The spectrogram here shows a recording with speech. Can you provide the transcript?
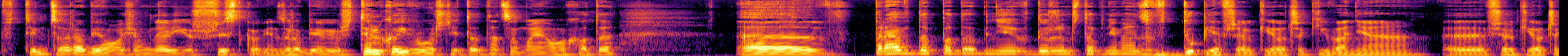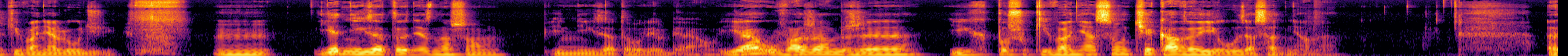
w tym, co robią, osiągnęli już wszystko, więc robią już tylko i wyłącznie to, na co mają ochotę. E, prawdopodobnie w dużym stopniu mając w dupie wszelkie oczekiwania, e, wszelkie oczekiwania ludzi. Mm, jedni ich za to nie znoszą, inni ich za to uwielbiają. Ja uważam, że ich poszukiwania są ciekawe i uzasadnione. E,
